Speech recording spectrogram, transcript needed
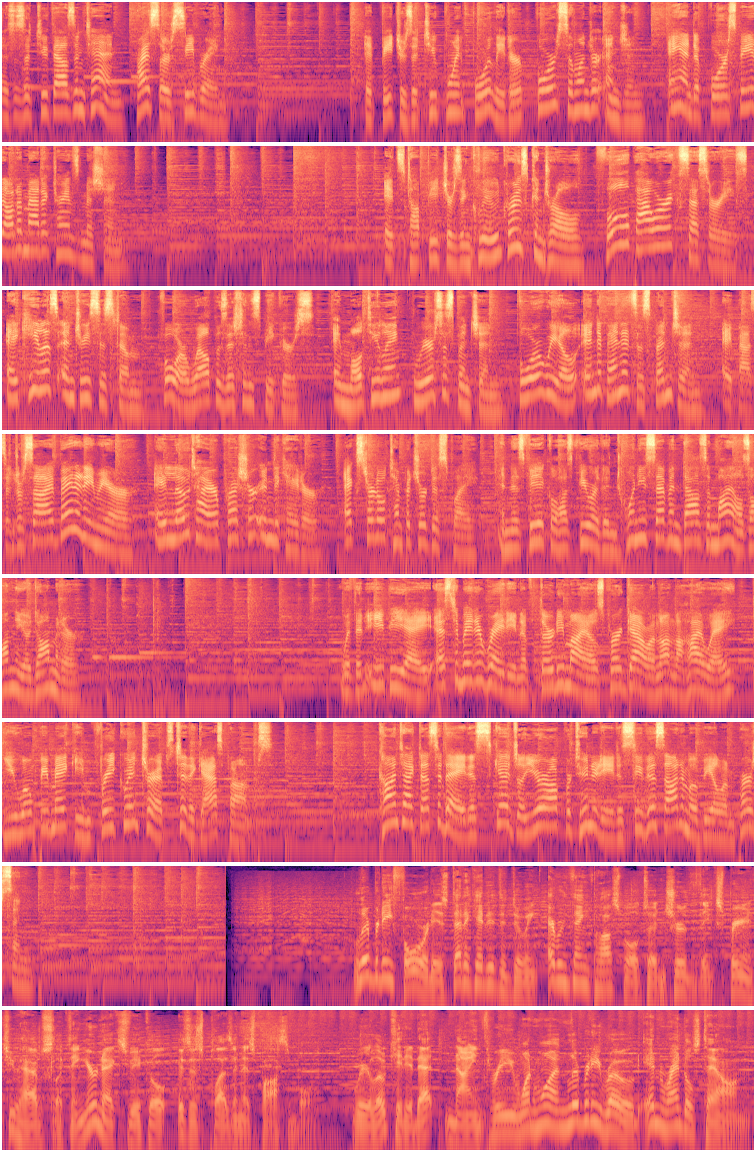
This is a 2010 Chrysler Sebring. It features a 2.4-liter four-cylinder engine and a four-speed automatic transmission. Its top features include cruise control, full power accessories, a keyless entry system, four well-positioned speakers, a multi-link rear suspension, four-wheel independent suspension, a passenger side vanity mirror, a low tire pressure indicator, external temperature display, and this vehicle has fewer than 27,000 miles on the odometer. With an EPA estimated rating of 30 miles per gallon on the highway, you won't be making frequent trips to the gas pumps. Contact us today to schedule your opportunity to see this automobile in person. Liberty Ford is dedicated to doing everything possible to ensure that the experience you have selecting your next vehicle is as pleasant as possible. We're located at 9311 Liberty Road in Randallstown.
